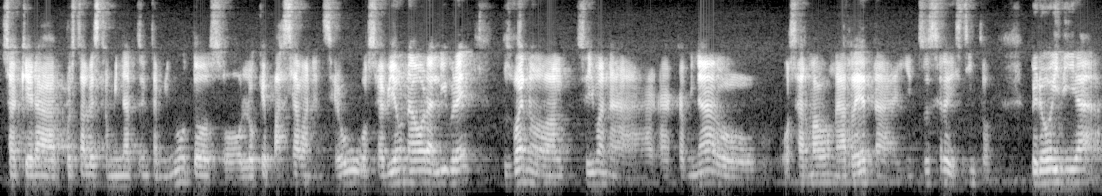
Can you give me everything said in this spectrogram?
sea, que era pues tal vez caminar 30 minutos o lo que paseaban en CEU, o si había una hora libre, pues bueno, se iban a, caminar o, o, se armaba una reta y entonces era distinto. Pero hoy día,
